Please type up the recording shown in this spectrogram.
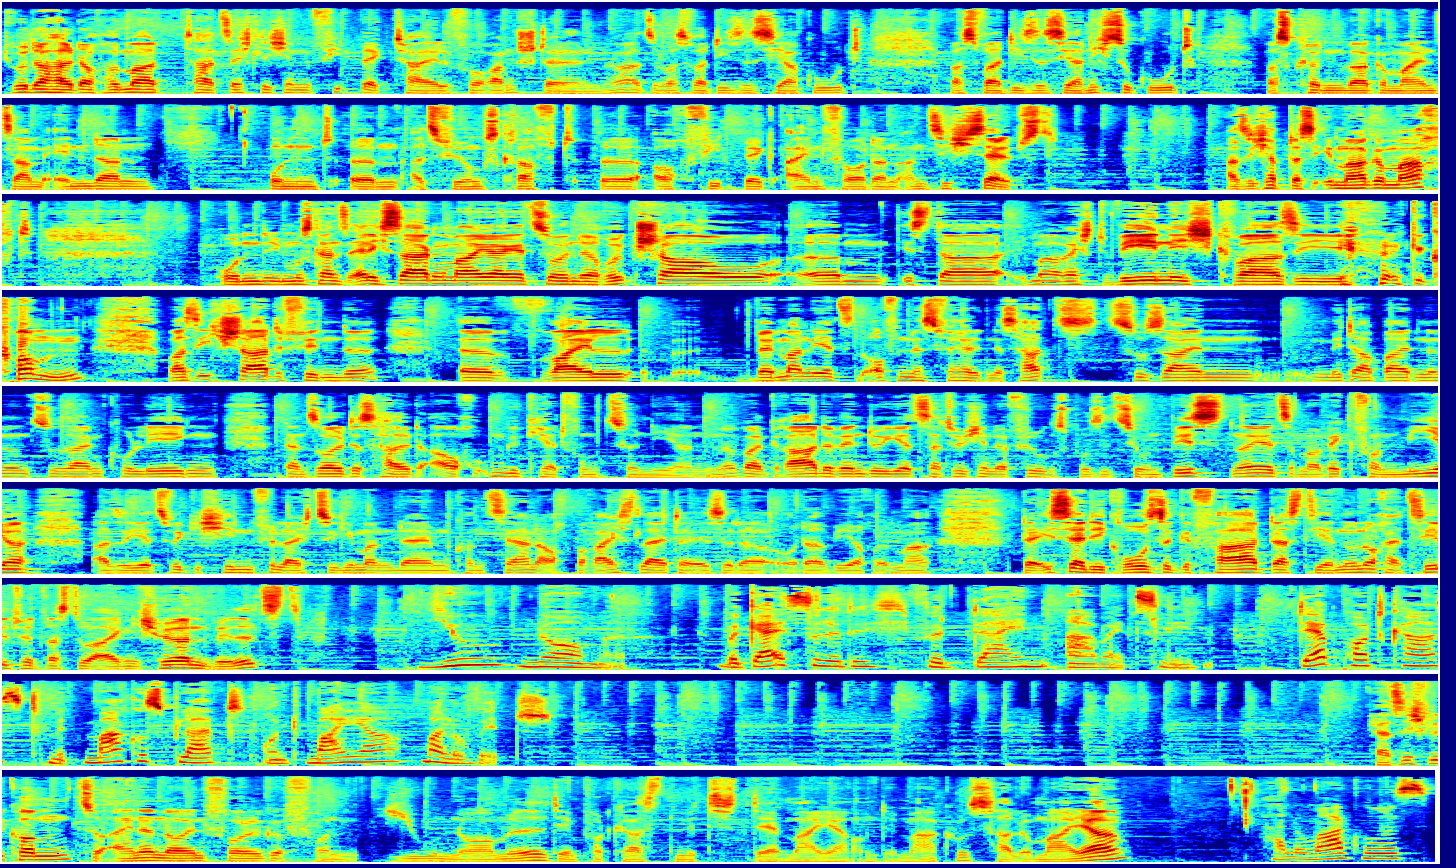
Ich würde halt auch immer tatsächlich einen Feedback-Teil voranstellen. Ne? Also was war dieses Jahr gut, was war dieses Jahr nicht so gut, was können wir gemeinsam ändern und ähm, als Führungskraft äh, auch Feedback einfordern an sich selbst. Also ich habe das immer gemacht. Und ich muss ganz ehrlich sagen, Maja, jetzt so in der Rückschau ähm, ist da immer recht wenig quasi gekommen, was ich schade finde, äh, weil äh, wenn man jetzt ein offenes Verhältnis hat zu seinen Mitarbeitenden und zu seinen Kollegen, dann sollte es halt auch umgekehrt funktionieren. Ne? Weil gerade wenn du jetzt natürlich in der Führungsposition bist, ne, jetzt mal weg von mir, also jetzt wirklich hin vielleicht zu jemandem, der im Konzern auch Bereichsleiter ist oder, oder wie auch immer, da ist ja die große Gefahr, dass dir nur noch erzählt wird, was du eigentlich hören willst. You Normal. Begeistere dich für dein Arbeitsleben. Der Podcast mit Markus Blatt und Maja Malowitsch. Herzlich willkommen zu einer neuen Folge von You Normal, dem Podcast mit der Maja und dem Markus. Hallo Maja. Hallo Markus.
